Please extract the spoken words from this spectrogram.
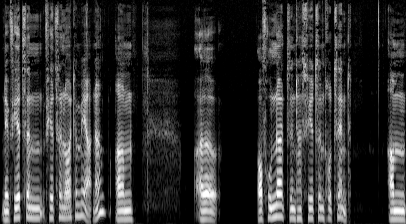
ne, 14, 14 Leute mehr, ne? Ähm, also auf 100 sind das 14 Prozent. Ähm,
